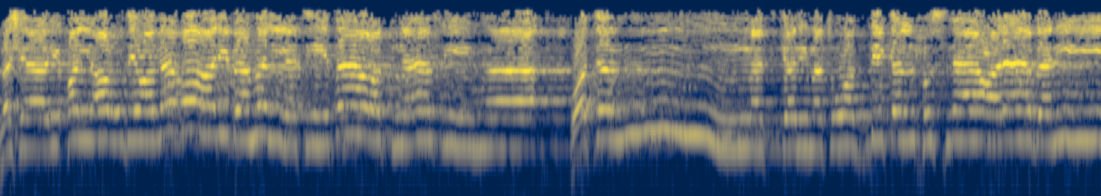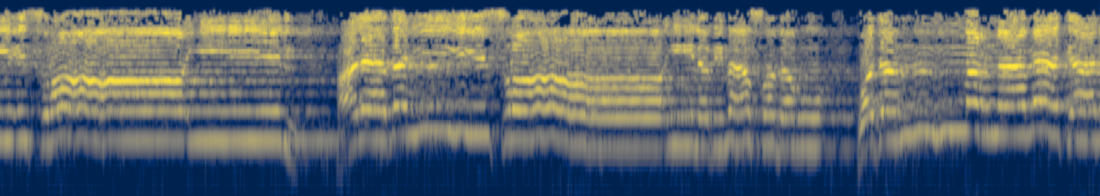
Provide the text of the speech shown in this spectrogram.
مشارق الأرض ومغاربها التي باركنا فيها. وتمت كلمة ربك الحسنى على بني إسرائيل. على بني إسرائيل بما صبروا. ما كان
